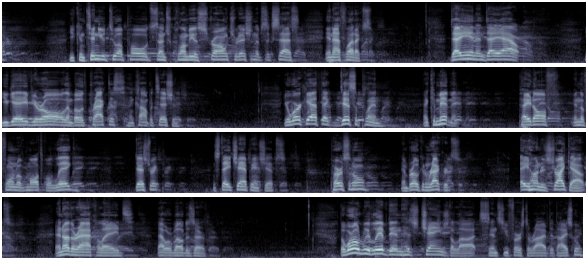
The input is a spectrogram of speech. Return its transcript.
you continue to uphold Central Columbia's strong tradition of success in athletics. Day in and day out, you gave your all in both practice and competition. Your work ethic, discipline, and commitment paid off in the form of multiple league, district, and state championships, personal and broken records, 800 strikeouts, and other accolades that were well deserved. The world we've lived in has changed a lot since you first arrived at the high school.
